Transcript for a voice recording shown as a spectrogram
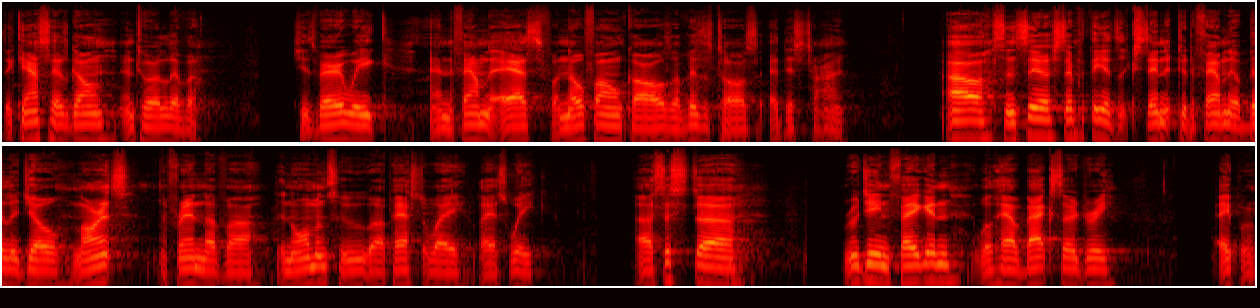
The cancer has gone into her liver. She's very weak, and the family asks for no phone calls or visitors at this time. Our sincere sympathy is extended to the family of Billy Joe Lawrence, a friend of uh, the Normans who uh, passed away last week. Uh, Sister Regine Fagan will have back surgery April,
